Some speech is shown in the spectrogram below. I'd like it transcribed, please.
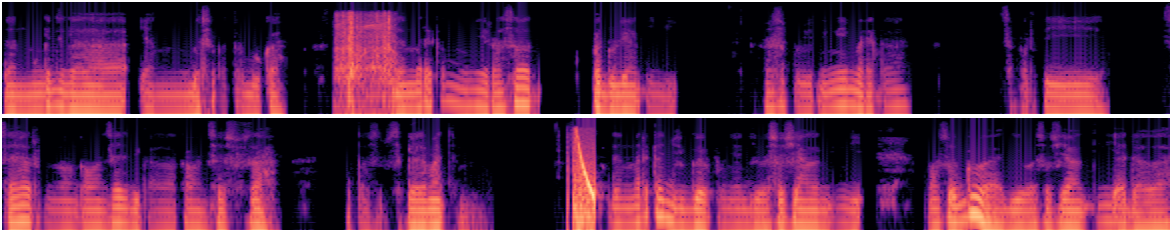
dan mungkin segala yang bersifat terbuka. Dan mereka mempunyai rasa peduli yang tinggi. Rasa peduli tinggi mereka seperti saya harus menolong kawan saya jika kawan saya susah atau segala macam. Dan mereka juga punya jiwa sosial yang tinggi. Maksud gua jiwa sosial yang tinggi adalah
